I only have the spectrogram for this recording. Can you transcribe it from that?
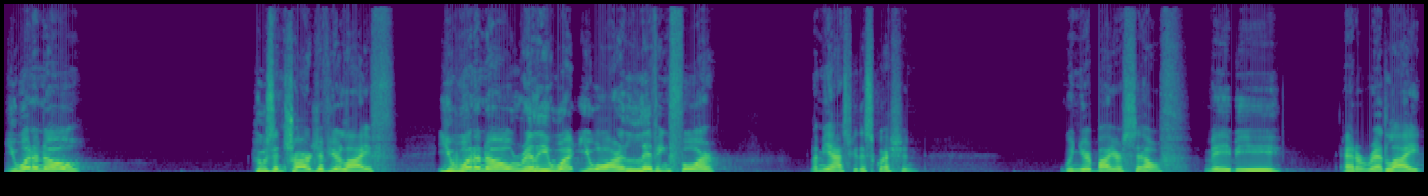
You want to know who's in charge of your life? You want to know really what you are living for? Let me ask you this question. When you're by yourself, maybe at a red light,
